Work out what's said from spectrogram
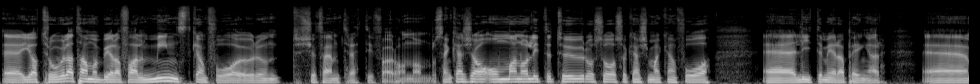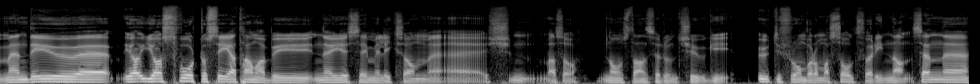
eh, jag tror väl att Hammarby i alla fall minst kan få runt 25-30 för honom. Sen kanske om man har lite tur och så, så kanske man kan få eh, lite mera pengar. Eh, men det är ju, eh, jag, jag har svårt att se att Hammarby nöjer sig med liksom, eh, alltså någonstans runt 20 utifrån vad de har sålt för innan. Sen eh,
